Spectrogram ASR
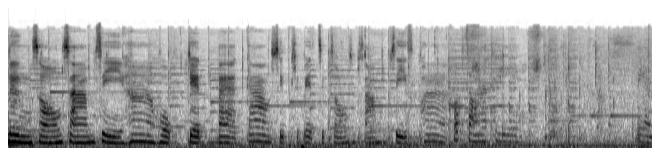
หนึ่งสองสามสี่ห้าหกเจ็ดแปดเก้าสิบสิบเอ็ดสิบสองสิบสามสิบสี่สิบห้าครบสองนาที Ayan.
